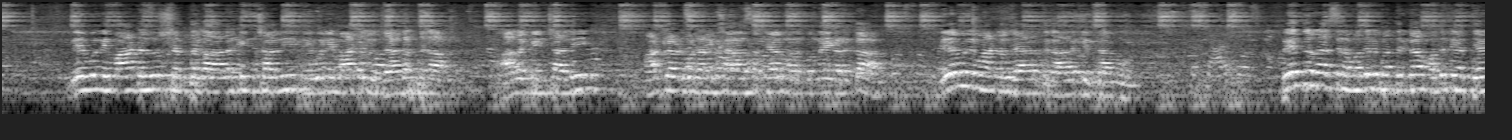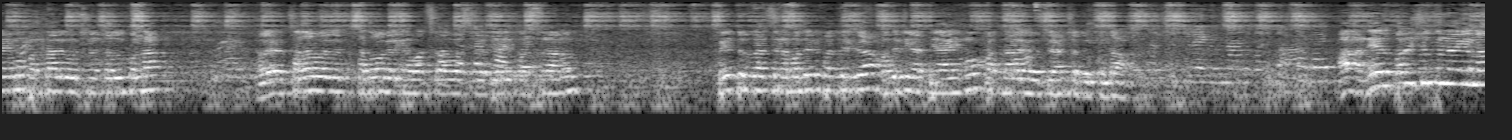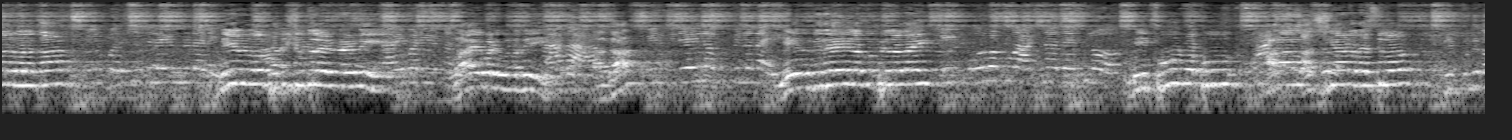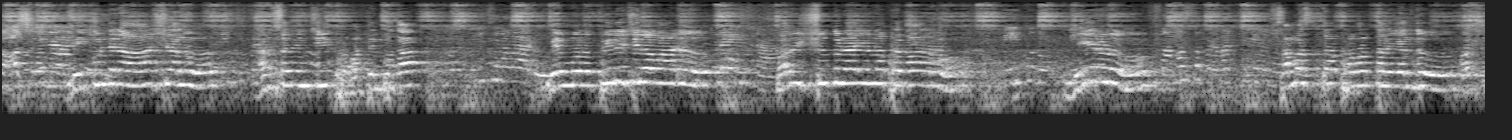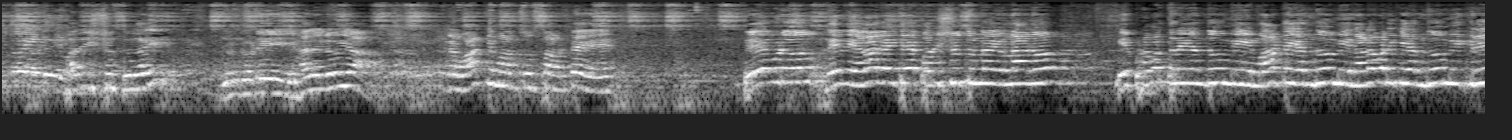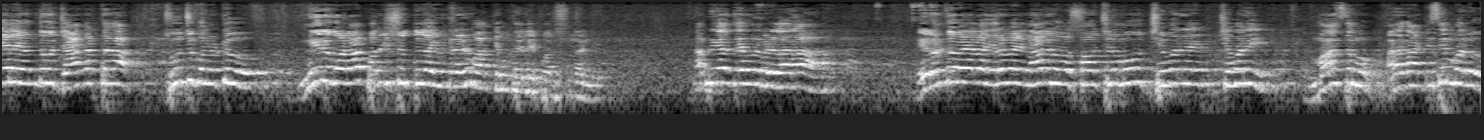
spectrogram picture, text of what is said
దేవుని మాటలు శ్రద్ధగా ఆలకించాలి. దేవుని మాటలు జాగ్రత్తగా ఆలకించాలి. మాట్లాడుకోవడానికి చాలా సమయాలు మనకు ఉన్నాయి కనుక దేవుని మాటలు జాగ్రత్తగా ఆలకిద్దాము పేదలు రాసిన మొదటి పత్రిక మొదటి అధ్యాయము పద్నాలుగు వచ్చిన చదువుకున్నా చదవ చదవగలిగిన వారు చదవలసిన తెలియపరుస్తున్నాను పేతులు రాసిన మొదటి పత్రిక మొదటి అధ్యాయము పద్నాలుగు వచ్చిన చదువుకుందాం. ఆ, నేను పరిశుద్ధులై ఉన్నాను కనుక మీరు పరిశుద్ధులై ఉండండి. రాయబడి ఉన్నది. కాగా మీరు విధేయులకు పిల్లలై. మీ పూర్వపు అజ్ఞాన దశలో. మీకుండిన ఆశలు అనుసరించి ప్రవర్తింపక మిమ్మల్ని పిలిచిన వాడు పరిశుద్ధుడై ఉన్న ప్రకారము మీరును సమస్త ప్రవర్తన ఎందు పరిశుద్ధులై నుండుడి హల్లెలూయా. ఇక్కడ వాక్యం మనం చూస్తా ఉంటే దేవుడు నేను ఎలాగైతే పరిశుద్ధున్నై ఉన్నానో మీ ప్రవర్తన ఎందు మీ మాట ఎందు మీ నడవడికి ఎందు మీ క్రియల ఎందు జాగ్రత్తగా చూచుకున్నట్టు మీరు కూడా పరిశుద్ధులై ఉండాలని వాక్యం తెలియపరుస్తుందండి. నా దేవుని వెళ్ళారా ఈ రెండు వేల ఇరవై నాలుగవ సంవత్సరము చివరి చివరి మాసము అనగా డిసెంబరు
